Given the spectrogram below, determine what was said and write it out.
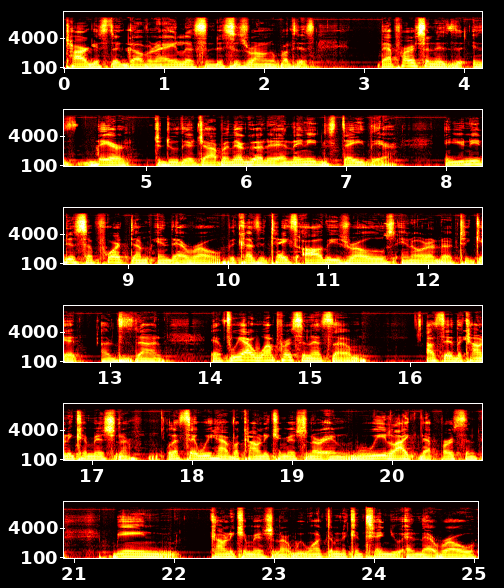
targets the governor. Hey, listen, this is wrong about this. That person is is there to do their job, and they're good at it, and they need to stay there. And you need to support them in that role because it takes all these roles in order to, to get uh, this done. If we have one person that's um, I'll say the county commissioner. Let's say we have a county commissioner and we like that person being county commissioner. We want them to continue in that role.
